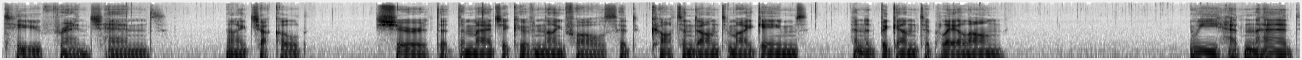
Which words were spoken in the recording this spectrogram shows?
Two French hens, I chuckled, sure that the magic of nightfalls had cottoned on to my games and had begun to play along. We hadn't had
